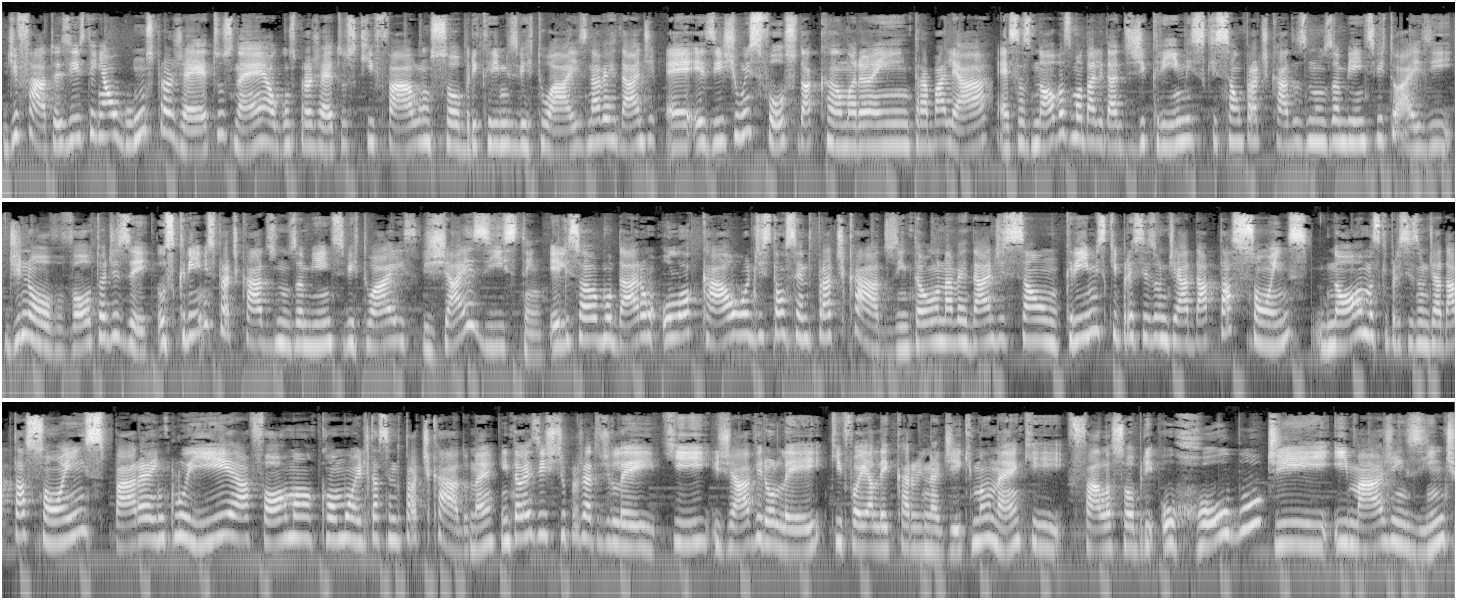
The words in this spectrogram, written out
De fato, existem alguns projetos, né, alguns projetos que falam sobre crimes virtuais. Na verdade, é, existe um esforço da Câmara em trabalhar essas novas modalidades de crimes que são praticadas nos ambientes virtuais. E, de novo, volto a dizer: os crimes praticados nos ambientes virtuais já existem. Eles só mudaram o local onde estão sendo praticados. Então, na verdade, são crimes que precisam de adaptações, normas que precisam de adaptações para incluir a forma como ele está sendo praticado, né? Então existe o projeto de lei que já virou lei, que foi a lei Carolina Dickman, né? Que fala sobre o roubo de imagens íntimas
